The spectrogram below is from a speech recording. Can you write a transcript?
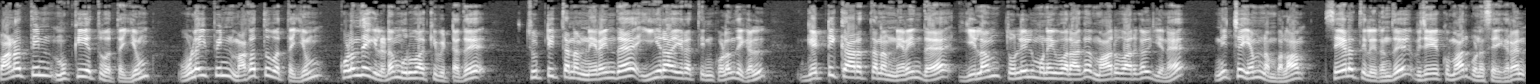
பணத்தின் முக்கியத்துவத்தையும் உழைப்பின் மகத்துவத்தையும் குழந்தைகளிடம் உருவாக்கிவிட்டது. சுட்டித்தனம் நிறைந்த ஈராயிரத்தின் குழந்தைகள் கெட்டிக்காரத்தனம் நிறைந்த இளம் தொழில் முனைவோராக மாறுவார்கள் என நிச்சயம் நம்பலாம். சேலத்திலிருந்து விஜயகுமார் குணசேகரன்.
